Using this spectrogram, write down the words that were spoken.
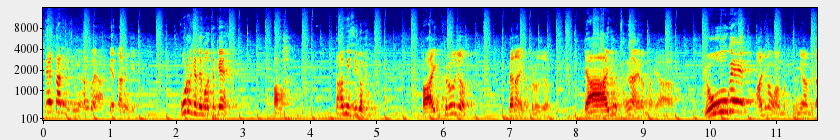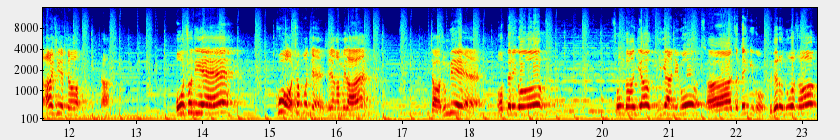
뗐다는 게 중요한 거야. 뗐다는 게. 그렇게 되면 어떡해? 봐봐. 땀이 지금. 아, 이거 클로저. 되나, 이거 클로저. 야, 이거 장난 아니란 말이야. 요게 마지막 마무리 중요합니다. 아시겠죠? 자, 5초 뒤에 코어 첫 번째 시작합니다. 자, 준비. 엎드리고 손 간격 이게 아니고 살짝 당기고 그대로 누워서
